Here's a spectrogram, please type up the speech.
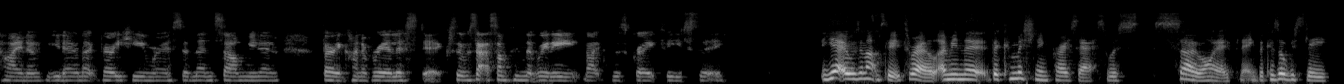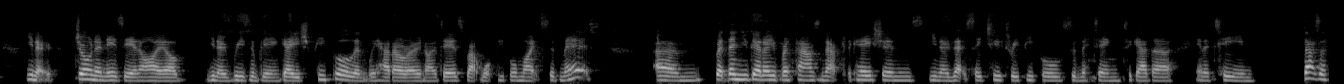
kind of you know like very humorous and then some you know very kind of realistic. So was that something that really like was great for you to see yeah it was an absolute thrill. I mean the the commissioning process was so eye-opening because obviously you know john and izzy and i are you know reasonably engaged people and we had our own ideas about what people might submit. Um, but then you get over a thousand applications you know let's say two three people submitting together in a team. That's a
